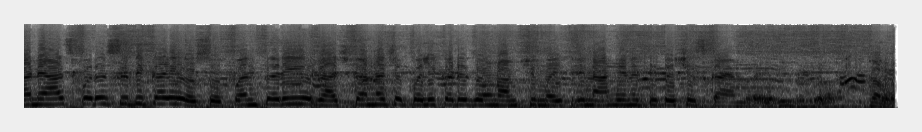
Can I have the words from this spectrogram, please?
आणि आज परिस्थिती काही असो पण तरी राजकारणाच्या पलीकडे जाऊन आमची मैत्रीण आहे ना ती तशीच कायम राहील.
